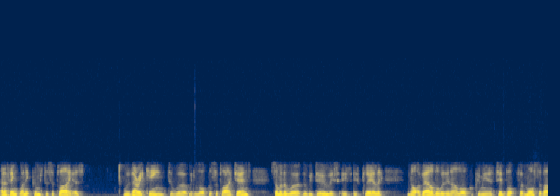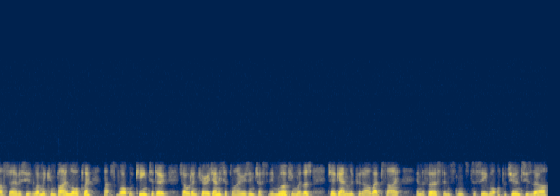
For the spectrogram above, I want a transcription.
And I think when it comes to suppliers, we're very keen to work with local supply chains. Some of the work that we do is, is, is clearly not available within our local community, but for most of our services, when we can buy locally, that's what we're keen to do. So I would encourage any supplier who's interested in working with us to again look at our website in the first instance to see what opportunities there are,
